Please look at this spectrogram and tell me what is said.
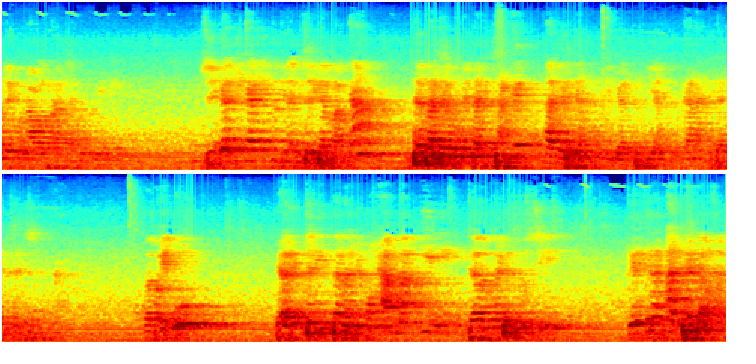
oleh pengawal raja ini sehingga ikan itu tidak bisa digambarkan dan raja mungkin tadi sakit akhirnya meninggal dunia karena tidak bisa disembuhkan. Bapak Ibu dari cerita Nabi Muhammad ini dalam hadis kursi kira-kira ada dalam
